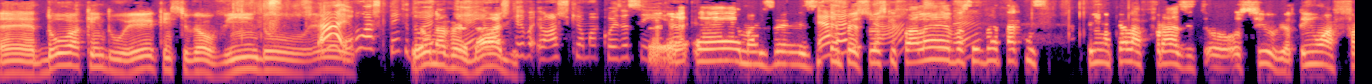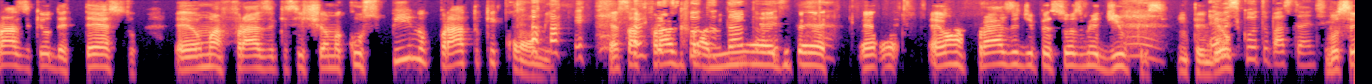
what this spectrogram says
É, doa quem doer, quem estiver ouvindo. Eu, ah, eu não acho que tem que doer. Eu, na verdade. Eu acho, que, eu acho que é uma coisa assim. É, é, é mas é, existem pessoas que falam, é, né? você vai estar tá com. Tem aquela frase, ô, ô, Silvia, tem uma frase que eu detesto, é uma frase que se chama cuspir no prato que come. Essa frase, para mim, é de, é, é, é uma frase de pessoas medíocres, entendeu? Eu escuto bastante. Você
